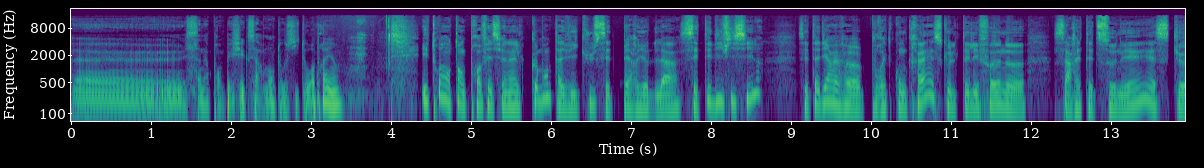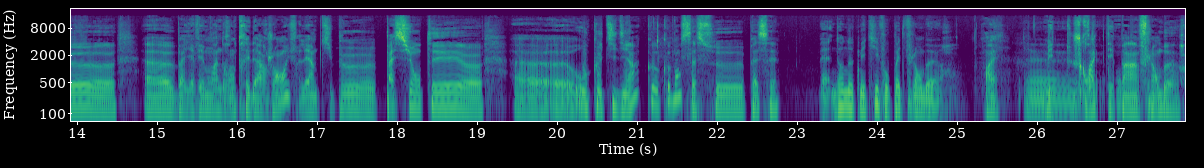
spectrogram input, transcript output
Ça n'a pas empêché que ça remonte aussitôt après. Hein. Et toi, en tant que professionnel, comment tu as vécu cette période-là? C'était difficile? C'est-à-dire, euh, pour être concret, est-ce que le téléphone euh, s'arrêtait de sonner? Est-ce que euh, bah, il y avait moins de rentrée d'argent? Il fallait un petit peu patienter au quotidien? Comment ça se passait? Ben, Dans notre métier, il faut pas être flambeur. Ouais. Mais je crois que t'es pas un flambeur.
